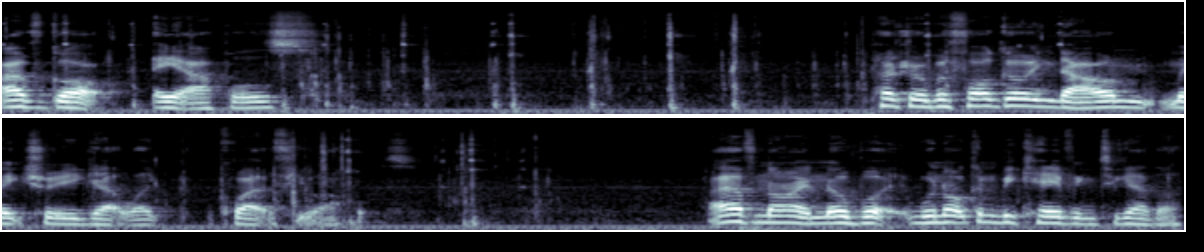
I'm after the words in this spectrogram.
I've got eight apples. Pedro, before going down, make sure you get like quite a few apples. I have nine, no, but we're not going to be caving together.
